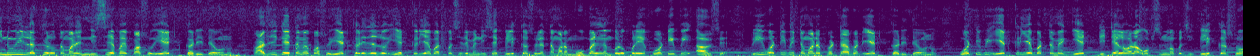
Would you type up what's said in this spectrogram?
એનું એ લખેલું તમારે નીચે ભાઈ પાછું એડ કરી દેવાનું. તો આ જગ્યાએ તમે પાછું એડ કરી દેજો. એડ કર્યા બાદ પછી તમે નીચે ક્લિક કરશો એટલે તમારા મોબાઈલ નંબર ઉપર એક ઓટીપી આવશે. તો એ ઓટીપી તમારે ફટાફટ એડ કરી દેવાનું. ઓટીપી એડ કરીએ બાદ તમે ગેટ ડિટેલવાળા ઓપ્શનમાં પછી ક્લિક કરશો.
